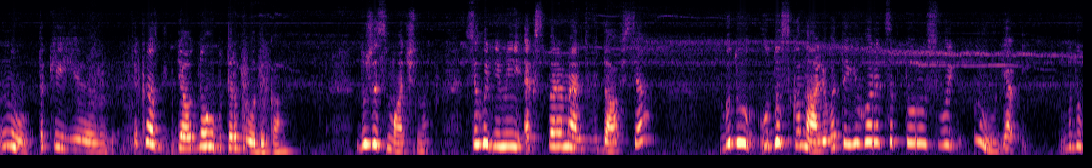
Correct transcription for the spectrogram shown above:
ну, такий, е, якраз для одного бутербродика. Дуже смачно. Сьогодні мій експеримент вдався. Буду удосконалювати його рецептуру свою. Ну, я буду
